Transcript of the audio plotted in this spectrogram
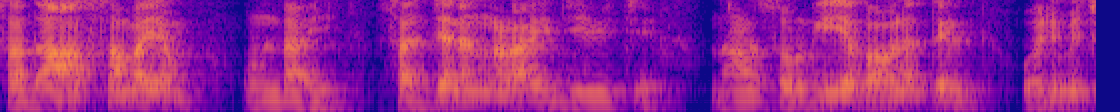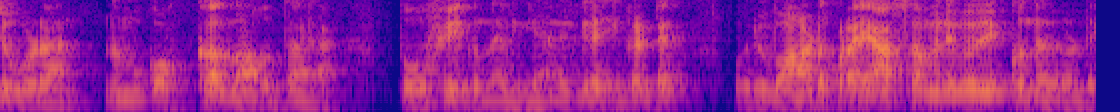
സദാസമയം ഉണ്ടായി. സജ്ജനങ്ങളായി ജീവിച്ച് നാളെ സ്വർഗീയ ഭവനത്തിൽ ഒരുമിച്ച് കൂടാൻ നമുക്കൊക്കെ അള്ളാഹു താല തോഫീക്ക് നൽകി. അനുഗ്രഹിക്കട്ടെ. ഒരുപാട് പ്രയാസം അനുഭവിക്കുന്നവരുണ്ട്.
